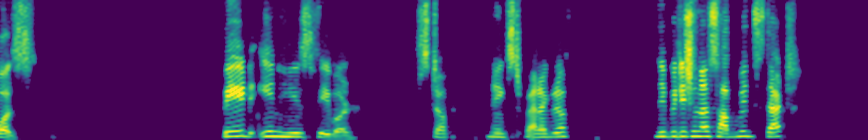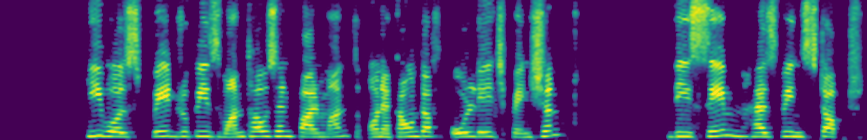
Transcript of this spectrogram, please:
was paid in his favor. Stop. Next paragraph. The petitioner submits that he was paid rupees one thousand per month on account of old age pension. The same has been stopped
